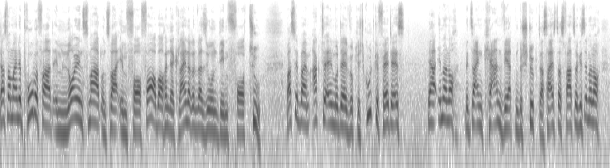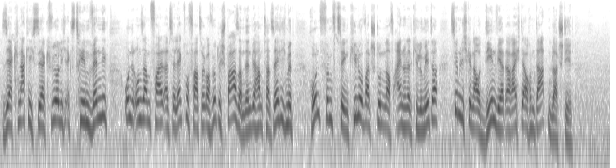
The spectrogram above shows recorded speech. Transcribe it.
Das war meine Probefahrt im neuen Smart und zwar im 4.4, aber auch in der kleineren Version, dem 4.2. Was mir beim aktuellen Modell wirklich gut gefällt, der ist ja immer noch mit seinen Kernwerten bestückt. Das heißt, das Fahrzeug ist immer noch sehr knackig, sehr quirlig, extrem wendig und in unserem Fall als Elektrofahrzeug auch wirklich sparsam, denn wir haben tatsächlich mit rund 15 Kilowattstunden auf 100 Kilometer ziemlich genau den Wert erreicht, der auch im Datenblatt steht.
